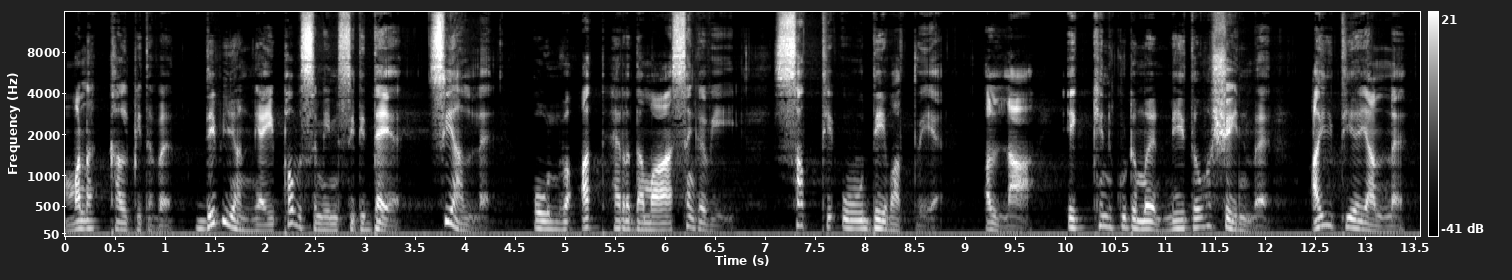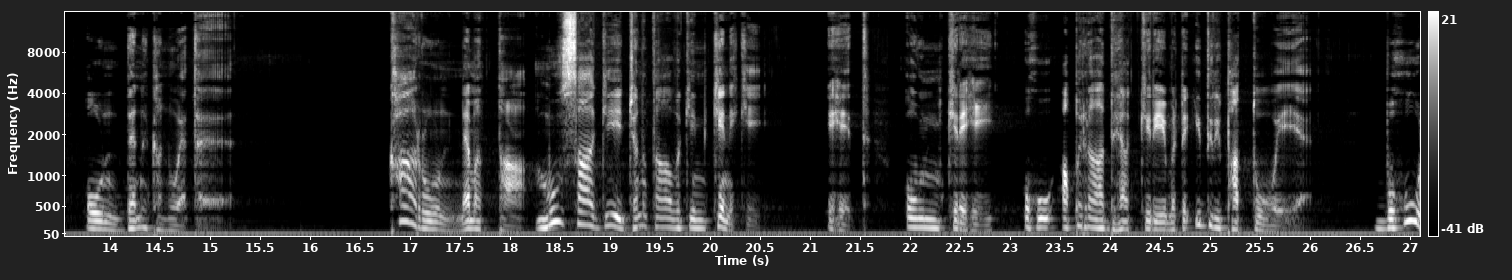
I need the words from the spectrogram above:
මනක්කල්පිතව දෙවියන් යැයි පවසමින් සිටි දැය සියල්ල ඔවුන්ව අත්හැරදමා සැඟවී සත්‍ය වූ දේවත්වය අල්ලා එක්කෙනෙකුටම නීත වශයෙන්ම අයිතිය යන්න ඔවුන් දැනකනු ඇත. කාරුන් නැමත්තා මූසාගේ ජනතාවකින් කෙනෙකි. එහෙත් ඔවුන් කෙරෙහි ඔහු අපරාධයක් කිරීමට ඉදිරිපත් වූවේය. බොහෝ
